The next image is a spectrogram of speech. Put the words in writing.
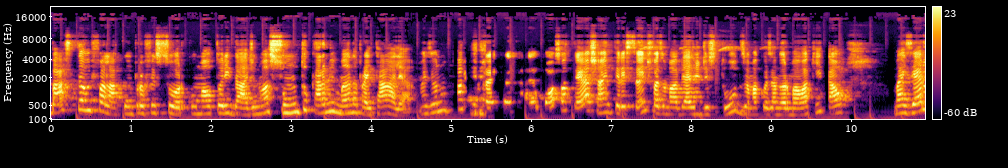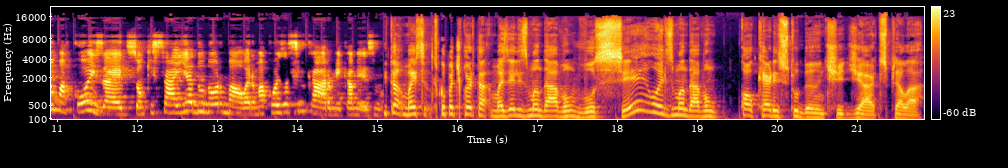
basta eu falar com um professor, com uma autoridade no assunto, o cara me manda para Itália, mas eu não eu posso até achar interessante fazer uma viagem de estudos, é uma coisa normal aqui e tal, mas era uma coisa, Edson, que saía do normal, era uma coisa assim kármica mesmo. Então, mas desculpa te cortar, mas eles mandavam você ou eles mandavam qualquer estudante de artes para lá?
